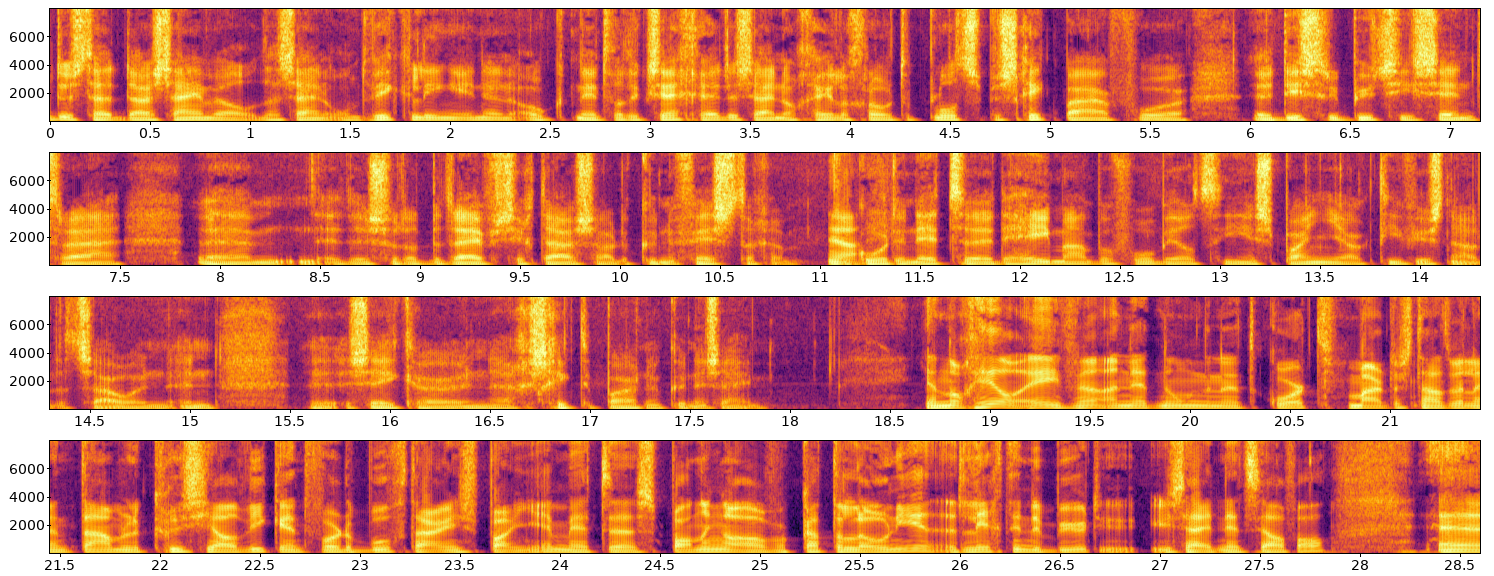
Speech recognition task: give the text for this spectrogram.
dus daar, daar, zijn wel daar zijn ontwikkelingen in. En ook net wat ik zeg, er zijn nog hele grote plots beschikbaar voor uh, Um, dus zodat bedrijven zich daar zouden kunnen vestigen. Ik hoorde net uh, de HEMA bijvoorbeeld, die in Spanje actief is. Nou, dat zou een, een uh, zeker een geschikte partner kunnen zijn. Ja, nog heel even. Annette noemde het kort. Maar er staat wel een tamelijk cruciaal weekend voor de boeg daar in Spanje. Met uh, spanningen over Catalonië. Het ligt in de buurt, u, u zei het net zelf al. Uh,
